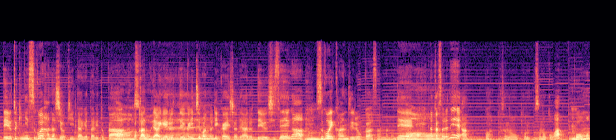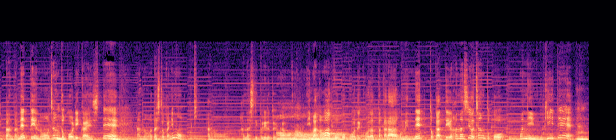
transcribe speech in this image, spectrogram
っていう時にすごい話を聞いてあげたりとか分かってあげるっていうか一番の理解者であるっていう姿勢がうん。すごい感じるお母さんなので、ああなんかそれであこそのこその子はうん。こう思ったんだねっていうのをちゃんとこう理解して、あの私とかにも話してくれるというか今のはこうこうこうでこうだったからごめんねとかっていう話をちゃんとこう本人も聞いてうん。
